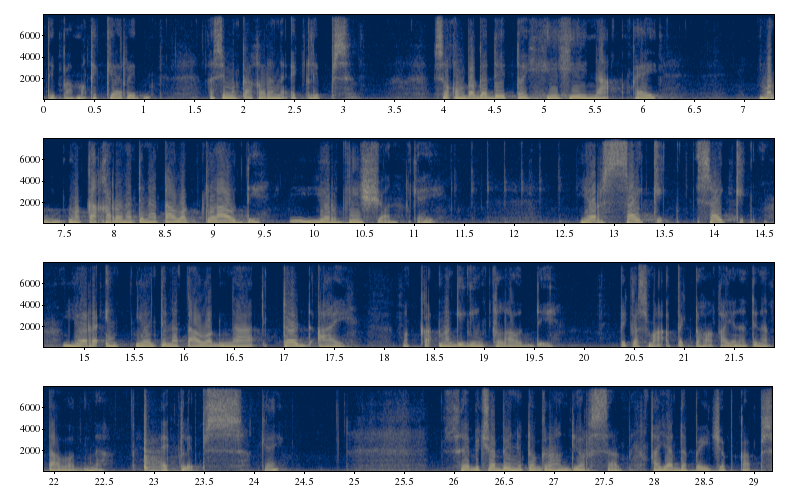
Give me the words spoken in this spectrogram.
'di ba? Makikerrid. Kasi magkakaroon ng eclipse. So kumbaga dito hihina, okay? Mag, magkakaroon ng tinatawag cloudy, your vision, okay? Your psychic, psychic, your, yung tinatawag na third eye, magka, magiging cloudy because maapektuhan kayo na tinatawag na eclipse. Okay? So, ibig sabihin nito, ground yourself. Kaya the page of cups.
